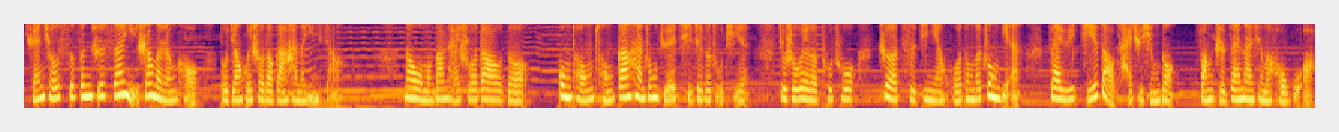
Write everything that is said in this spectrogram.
全球四分之三以上的人口都将会受到干旱的影响。那我们刚才说到的。共同从干旱中崛起这个主题，就是为了突出这次纪念活动的重点在于及早采取行动，防止灾难性的后果。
